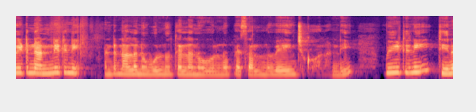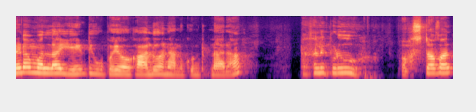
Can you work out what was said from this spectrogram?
వీటిని అన్నిటినీ అంటే నల్ల నువ్వులను తెల్ల నువ్వులను పెసలను వేయించుకోవాలండి. వీటిని తినడం వల్ల ఏంటి ఉపయోగాలు అని అనుకుంటున్నారా? అసలు ఇప్పుడు ఫస్ట్ ఆఫ్ ఆల్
